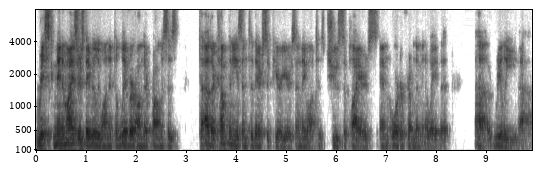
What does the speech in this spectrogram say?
risk minimizers. They really want to deliver on their promises to other companies and to their superiors, and they want to choose suppliers and order from them in a way that uh, really uh,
